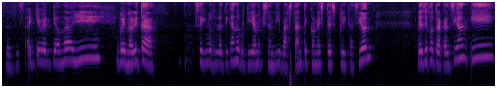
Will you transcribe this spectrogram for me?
Entonces, hay que ver qué onda y bueno, ahorita seguimos platicando porque ya me extendí bastante con esta explicación. Les dejo otra canción y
